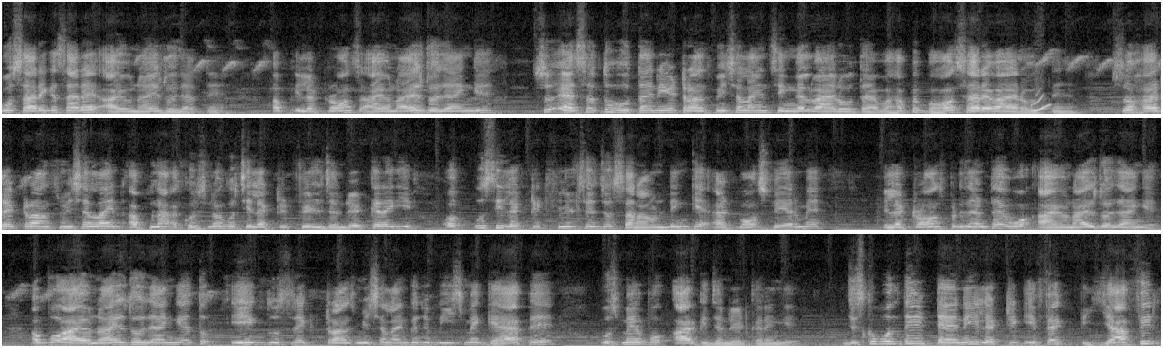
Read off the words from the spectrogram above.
वो सारे के सारे आयोनाइज हो जाते हैं। अब इलेक्ट्रॉन्स आयोनाइज हो जाएँगे सो so, ऐसा तो होता नहीं है ट्रांसमिशन लाइन सिंगल वायर होता है वहाँ पे बहुत सारे वायर होते हैं। सो so, हर एक ट्रांसमिशन लाइन अपना कुछ ना कुछ इलेक्ट्रिक फ़ील्ड जनरेट करेगी और उस इलेक्ट्रिक फ़ील्ड से जो सराउंडिंग के एटमॉस्फेयर में इलेक्ट्रॉन्स प्रेजेंट है वो आयोनाइज हो जाएँगे। अब वो आयोनाइज हो जाएँगे तो एक दूसरे ट्रांसमिशन लाइन के जो बीच में गैप है उसमें वो आर्क जनरेट करेंगे। जिसको बोलते हैं टेनी इलेक्ट्रिक इफ़ेक्ट या फिर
